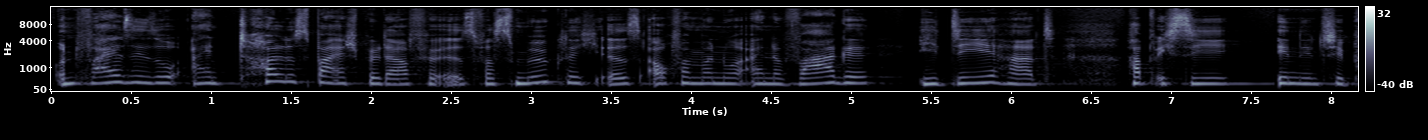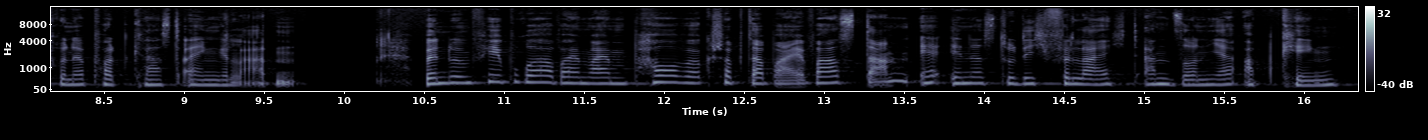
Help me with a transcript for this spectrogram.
Und weil sie so ein tolles Beispiel dafür ist, was möglich ist, auch wenn man nur eine vage Idee hat, habe ich sie in den Schiebrunner Podcast eingeladen. Wenn du im Februar bei meinem Power Workshop dabei warst, dann erinnerst du dich vielleicht an Sonja Abking.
